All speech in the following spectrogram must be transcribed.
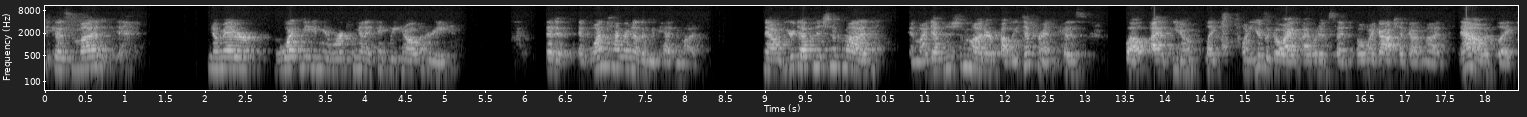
because mud, no matter what medium you're working in, I think we can all agree that at, at one time or another, we've had mud. Now, your definition of mud and my definition of mud are probably different because, well, I, you know, like 20 years ago, I, I would have said, oh my gosh, I've got mud. Now it's like,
